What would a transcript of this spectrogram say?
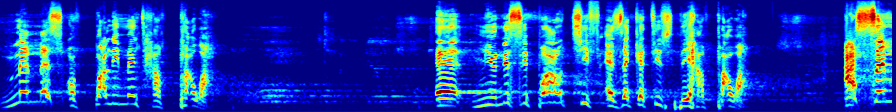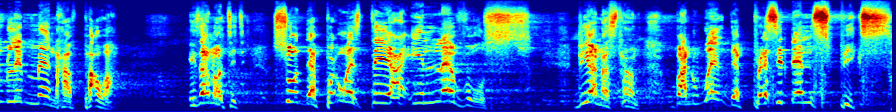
Members of parliament have power. Uh, municipal chief executives they have power. Assemblymen have power. Is that not it? So the powers they are in levels. Do you understand? But when the president speaks,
